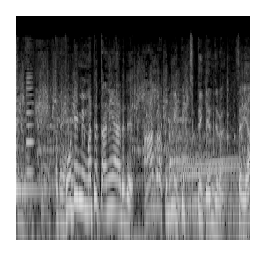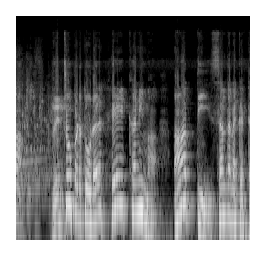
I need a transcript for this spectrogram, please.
you. குடிமி மட்டும் தனியா ஆடுது. ஆடுற குடுமி பிச்சு தூக்கி எரிஞ்சிருவேன். சரியா? ரெட்ரோ படத்தோட ஹே கனிமா ஆத்தி சந்தனக்கட்ட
